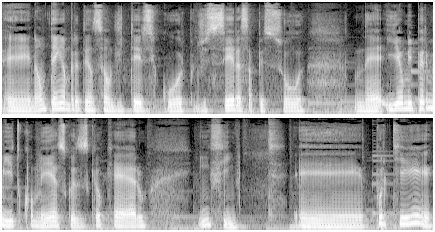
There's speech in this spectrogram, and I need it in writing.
É, não tenho a pretensão de ter esse corpo, de ser essa pessoa, né? E eu me permito comer as coisas que eu quero, enfim. É, porque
